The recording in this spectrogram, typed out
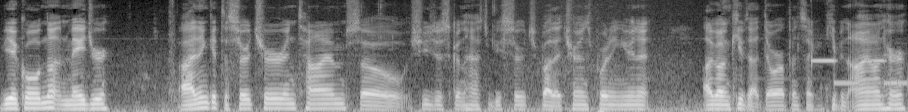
vehicle, nothing major. Uh, I didn't get to search her in time, so she's just going to have to be searched by the transporting unit. I'll go and keep that door open so I can keep an eye on her.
